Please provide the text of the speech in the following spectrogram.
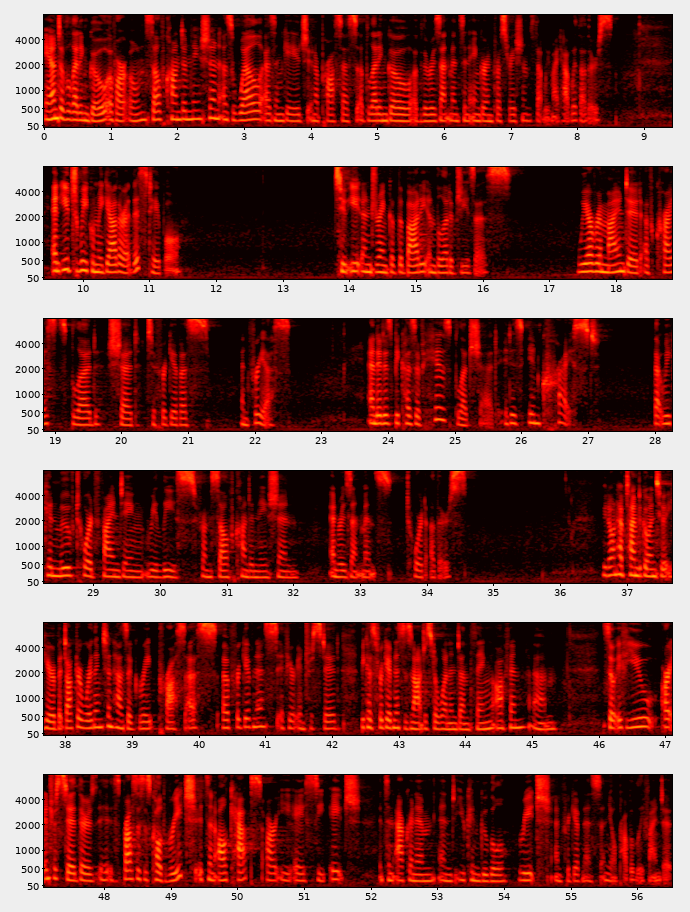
and of letting go of our own self condemnation, as well as engage in a process of letting go of the resentments and anger and frustrations that we might have with others. And each week when we gather at this table to eat and drink of the body and blood of Jesus, we are reminded of Christ's blood shed to forgive us and free us. And it is because of his bloodshed, it is in Christ, that we can move toward finding release from self condemnation and resentments toward others. We don't have time to go into it here, but Dr. Worthington has a great process of forgiveness if you're interested, because forgiveness is not just a one and done thing often. Um, so if you are interested, there's, his process is called REACH. It's in all caps, R E A C H. It's an acronym, and you can Google REACH and forgiveness, and you'll probably find it.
